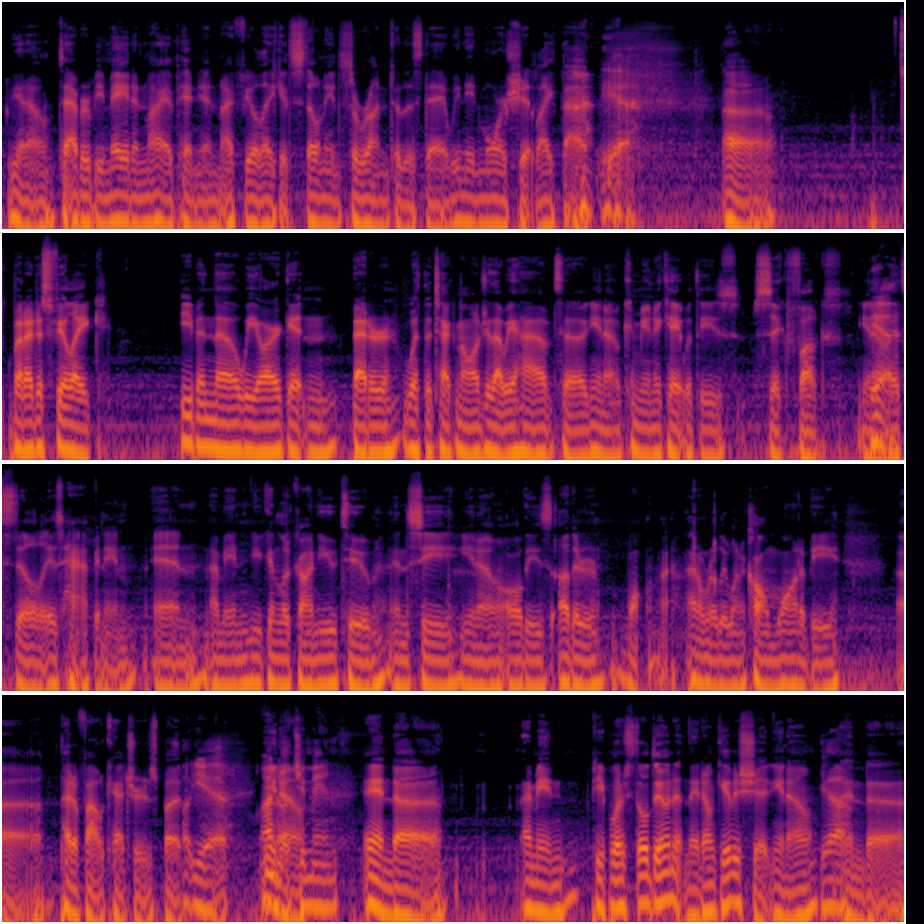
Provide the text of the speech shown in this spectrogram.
You know, to ever be made, in my opinion. I feel like it still needs to run to this day. We need more shit like that. Yeah. Uh, but I just feel like even though we are getting better with the technology that we have to, you know, communicate with these sick fucks, you know, Yeah. it still is happening. And I mean, you can look on YouTube and see, you know, all these other, I don't really want to call them wannabe uh, pedophile catchers, but Oh, yeah. I You know, what you mean. and uh i mean people are still doing it and they don't give a shit you know Yeah. and uh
